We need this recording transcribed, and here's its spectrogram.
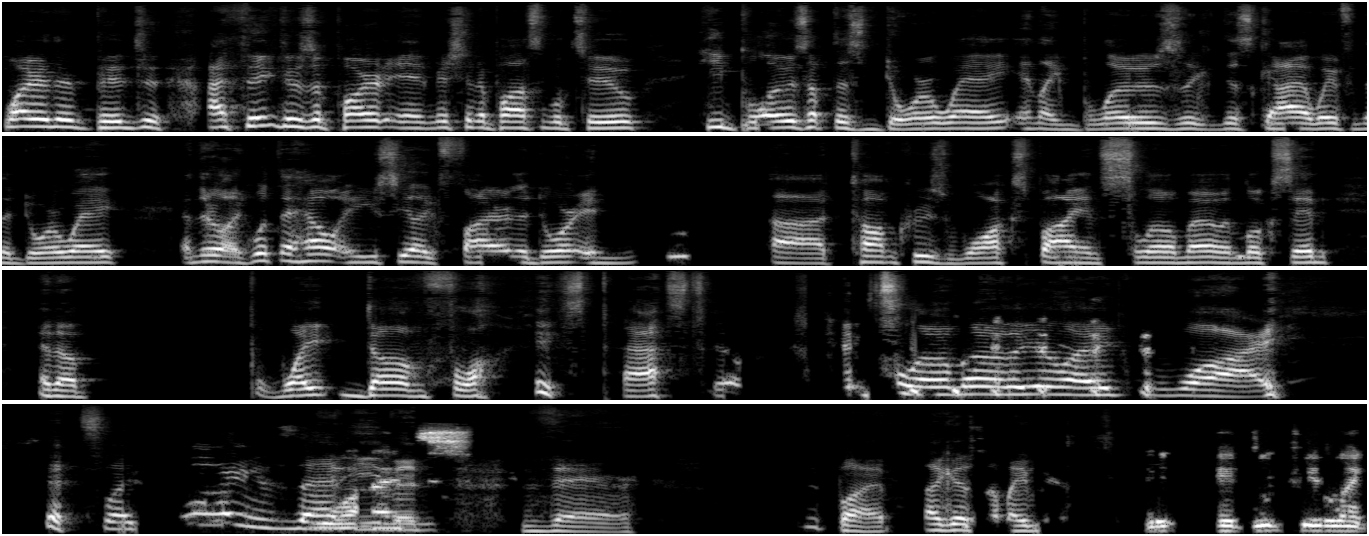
Why are there pigeons? I think there's a part in Mission Impossible 2, he blows up this doorway and like blows like this guy away from the doorway, and they're like, What the hell? And you see like fire the door, and uh Tom Cruise walks by in slow mo and looks in, and a white dove flies past him in slow mo. You're like, why? It's like, why is that What? even there? But I guess I might be It, it did feel like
